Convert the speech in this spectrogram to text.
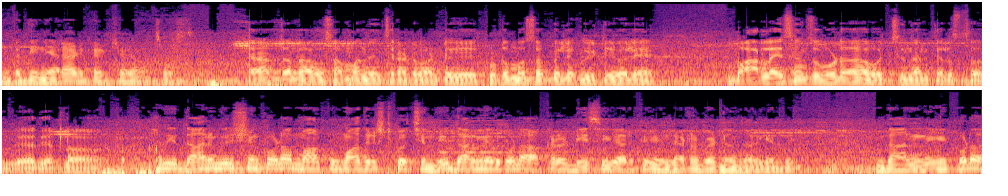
ఇంకా దీన్ని ఎరాడికేట్ చేయడం చూస్తాం జనార్దన్ రావుకు సంబంధించినటువంటి కుటుంబ సభ్యులకు ఇటీవలే బార్ లైసెన్స్ కూడా వచ్చిందని తెలుస్తుంది. అది ఎట్లా? అది దాని విషయం కూడా మాకు మా దృష్టికి వచ్చింది. దాని మీద కూడా అక్కడ డీసీ గారికి లెటర్ పెట్టడం జరిగింది. దాన్ని కూడా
